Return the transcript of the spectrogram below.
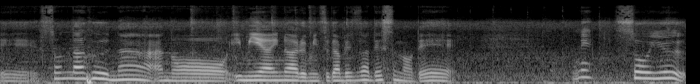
えー、そんな風なあの意味合いのある水亀座ですのでねそういう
